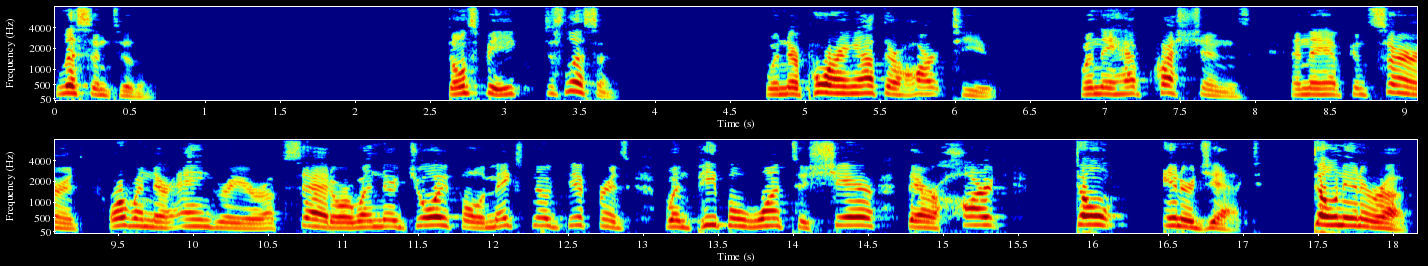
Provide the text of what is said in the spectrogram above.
Listen to them. Don't speak, just listen. When they're pouring out their heart to you, when they have questions and they have concerns, or when they're angry or upset, or when they're joyful, it makes no difference. When people want to share their heart, don't interject, don't interrupt.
